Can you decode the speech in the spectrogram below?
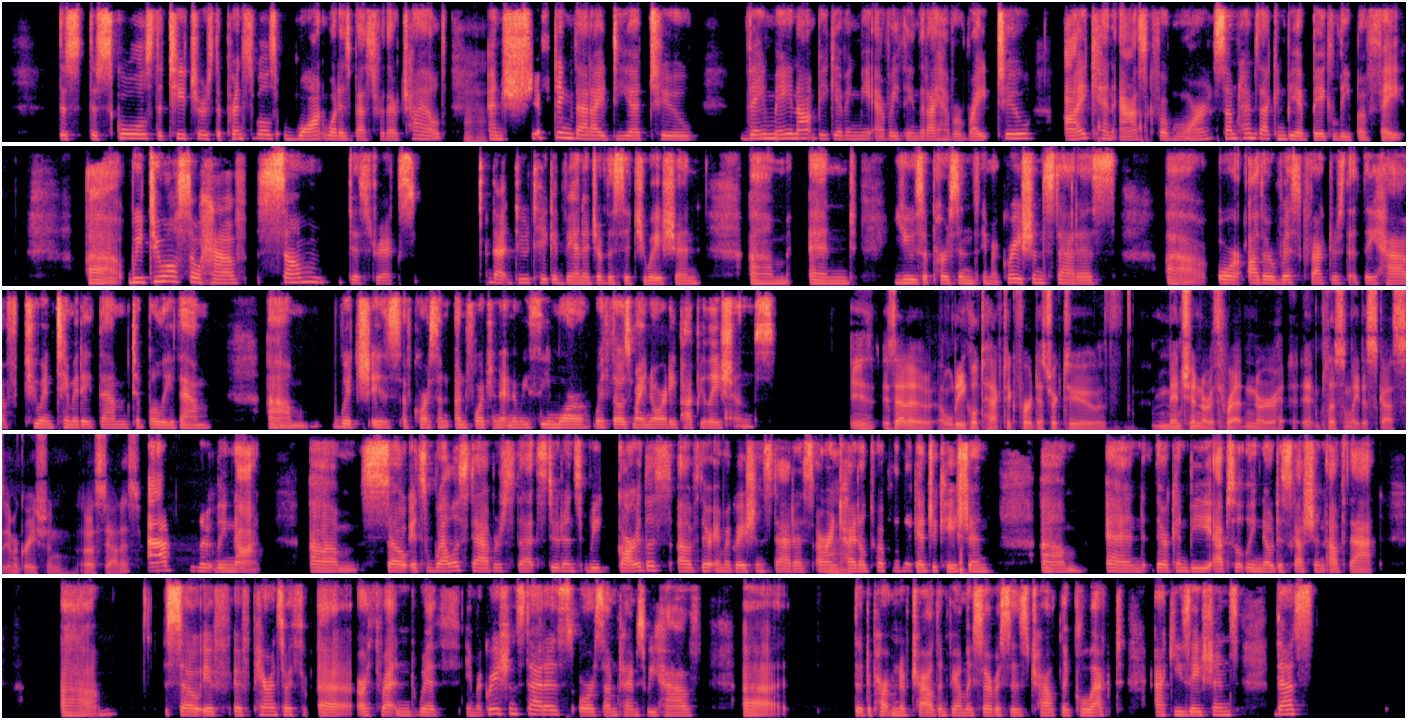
the, the schools, the teachers, the principals want what is best for their child. Mm-hmm. And shifting that idea to they may not be giving me everything that I have a right to. I can ask for more. Sometimes that can be a big leap of faith. Uh, we do also have some districts that do take advantage of the situation um, and use a person's immigration status uh, or other risk factors that they have to intimidate them, to bully them, um, which is, of course, un- unfortunate. And we see more with those minority populations. Is, is that a, a legal tactic for a district to th- mention or threaten or implicitly discuss immigration uh, status? Absolutely not. Um, so it's well established that students, regardless of their immigration status, are mm entitled to a public education, um, and there can be absolutely no discussion of that. Um, so if if parents are th- uh, are threatened with immigration status, or sometimes we have uh, the Department of Child and Family Services child neglect accusations, that's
